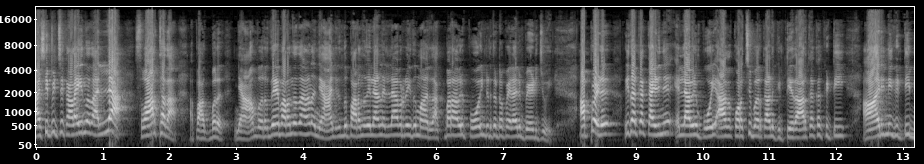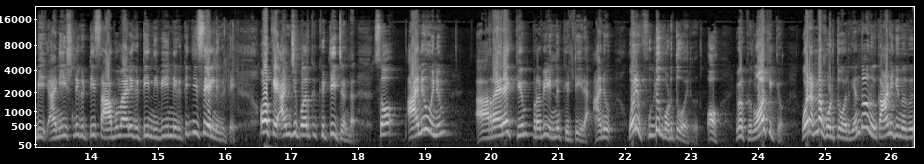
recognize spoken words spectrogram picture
നശിപ്പിച്ച് കളയുന്നതല്ല സ്വാർത്ഥത. അപ്പൊ അക്ബർ ഞാൻ വെറുതെ പറഞ്ഞതാണ് ഞാനിരുന്ന് പറഞ്ഞതിലാണ് എല്ലാവരുടെയും ഇത് മാറുന്നത് അക്ബർ ആ ഒരു പോയിന്റ് എടുത്തിട്ടപ്പോൾ എല്ലാവരും പേടിച്ചു പോയി. അപ്പോൾ ഇതൊക്കെ കഴിഞ്ഞ് എല്ലാവരും പോയി ആകെ കുറച്ച് പേർക്കാണ് കിട്ടിയത്. ആർക്കൊക്കെ കിട്ടി? ആരിന് കിട്ടി ബി അനീഷിന് കിട്ടി സാബുമാന് കിട്ടി നിവീനിന് കിട്ടി ജിസേലിന് കിട്ടി. ഓക്കെ അഞ്ച് പേർക്ക് കിട്ടിയിട്ടുണ്ട്. സോ അനുവിനും റെനയ്ക്കും പ്രവീണിനും കിട്ടിയില്ല. അനു ഒരു ഫുഡും കൊടുത്തു പോരുത്. ഓ ഇവർക്ക് നോക്കിക്കോ. ഒരെണ്ണം കൊടുത്തു പോരുത്. എന്തോന്ന് കാണിക്കുന്നത്?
